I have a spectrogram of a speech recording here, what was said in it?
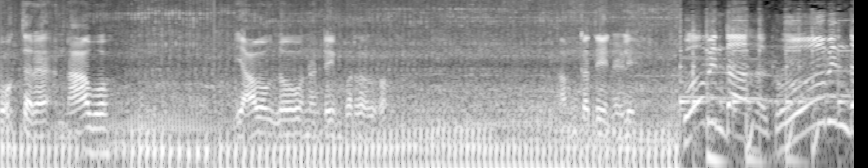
ಹೋಗ್ತಾರೆ. ನಾವು ಯಾವಾಗಲೋ ಒಂದೊಂದು ಟೈಮ್ ಬರೋರು. ನಮ್ಮ ಕತೆ ಏನು ಹೇಳಿ? ಗೋವಿಂದ ಗೋವಿಂದ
